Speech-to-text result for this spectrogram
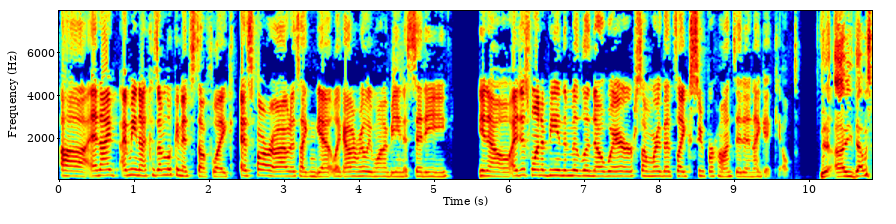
Uh, and I, I mean, because I'm looking at stuff like as far out as I can get. Like, I don't really want to be in a city. You know, I just want to be in the middle of nowhere, somewhere that's like super haunted, and I get killed. Yeah, I mean, that was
